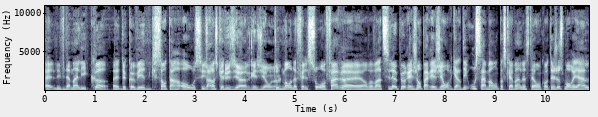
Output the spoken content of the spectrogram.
Euh, évidemment, les cas euh, de COVID qui sont en hausse. Et je Dans pense que plusieurs régions. tout hein. le monde a fait le saut. On va faire, euh, on va ventiler un peu région par région, regarder où ça monte, parce qu'avant là, on comptait juste Montréal.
